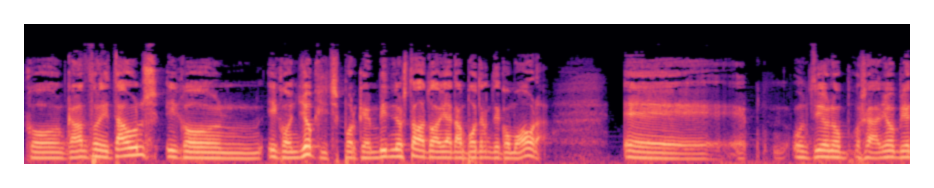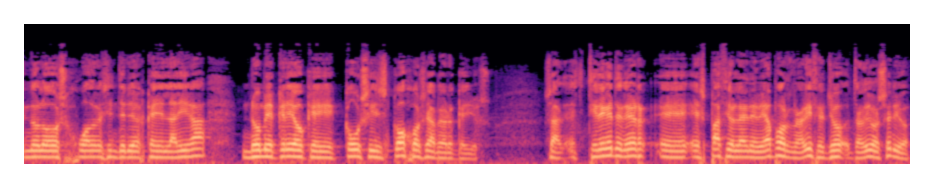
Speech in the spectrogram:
con Carl Anthony Towns y con, y con Jokic, porque Embiid no estaba todavía tan potente como ahora. Eh, un tío no, o sea, yo viendo los jugadores interiores que hay en la liga, no me creo que Cousins cojo sea peor que ellos. O sea, tiene que tener eh, espacio en la NBA por narices. Yo te lo digo en serio.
